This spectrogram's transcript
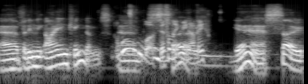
uh, but in the Iron Kingdoms. Ooh, this will make me happy. Yeah. So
